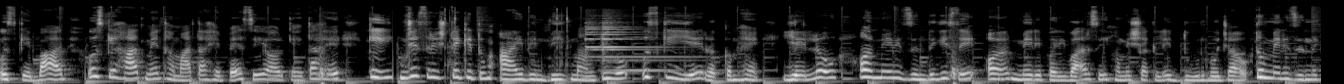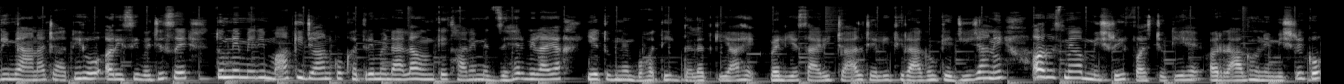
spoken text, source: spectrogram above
उसके बाद उसके हाथ में थमाता है पैसे और कहता है कि जिस रिश्ते की तुम आए दिन भीख मांगती हो, उसकी ये रकम है। ये लो और मेरी ज़िंदगी से और मेरे परिवार से हमेशा के लिए दूर हो जाओ। तुम मेरी ज़िंदगी में आना चाहती हो और इसी वजह से तुमने मेरी माँ की जान को खतरे में डाला, उनके खाने में जहर मिलाया। ये तुमने बहुत ही गलत किया है। वेल, ये सारी चाल चली थी राघव के जीजा ने और उसमें अब मिश्री फंस चुकी है और राघव ने मिश्री को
